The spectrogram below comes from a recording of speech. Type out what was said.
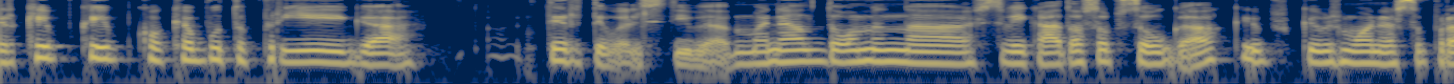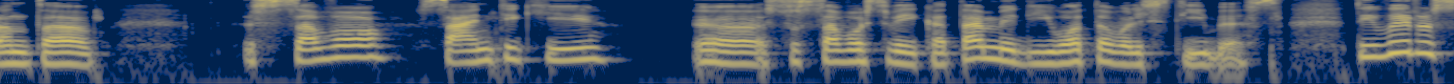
Ir kaip, kaip kokia būtų prieiga tirti valstybę. Mane domina sveikatos apsauga, kaip, kaip žmonės supranta savo santykį e, su savo sveikata medijuota valstybės. Tai įvairūs,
